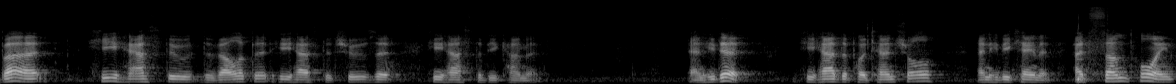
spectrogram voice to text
but he has to develop it, he has to choose it, he has to become it. And he did. He had the potential and he became it. At some point,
